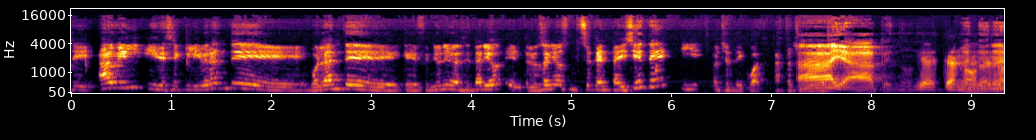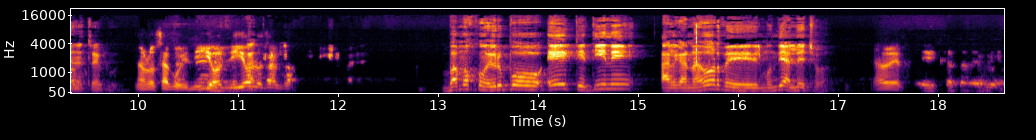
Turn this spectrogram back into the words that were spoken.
sí, hábil y desequilibrante volante que defendió Universitario entre los años 77 y 84. Hasta 84. Ah, ya, pues no. Ya está, no, no, no, no, no. lo saco, ni yo, ni yo lo saco. Vamos con el grupo E que tiene al ganador de- del mundial, de hecho. A ver, Exactamente.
